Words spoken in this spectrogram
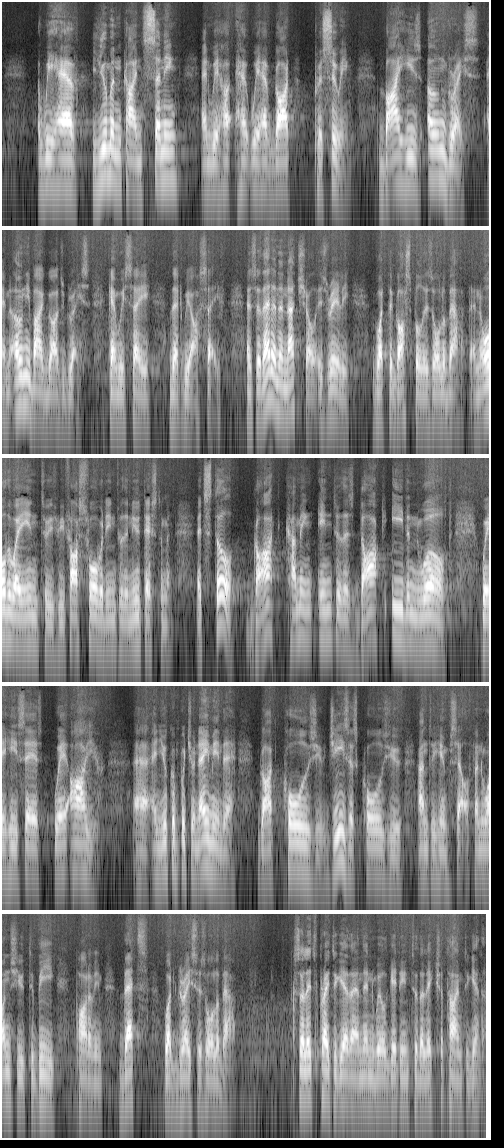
we have humankind sinning, and we, ha- we have God pursuing. By His own grace, and only by God's grace, can we say that we are saved. And so, that in a nutshell is really what the gospel is all about. And all the way into, if we fast forward into the New Testament, it's still God coming into this dark Eden world where He says, Where are you? Uh, and you can put your name in there. God calls you. Jesus calls you unto Himself and wants you to be part of Him. That's what grace is all about. So let's pray together and then we'll get into the lecture time together.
